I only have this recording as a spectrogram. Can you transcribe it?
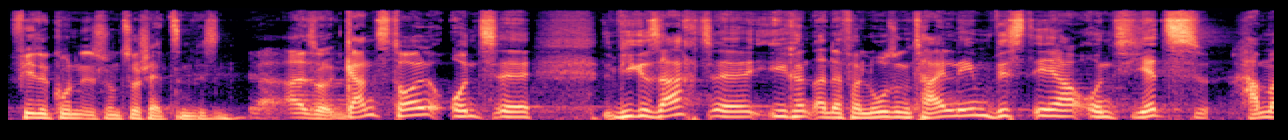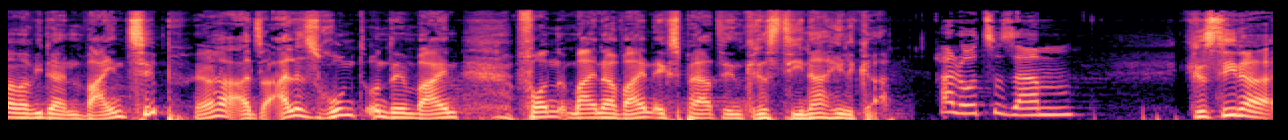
viele Kunden es schon zu schätzen wissen. Ja, also ganz toll. Und äh, wie gesagt, äh, ihr könnt an der Verlosung teilnehmen, wisst ihr ja. Und jetzt haben wir mal wieder einen Weintipp. Ja, also alles rund um den Wein von meiner Weinexpertin Christina Hilker. Hallo zusammen. Christina,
